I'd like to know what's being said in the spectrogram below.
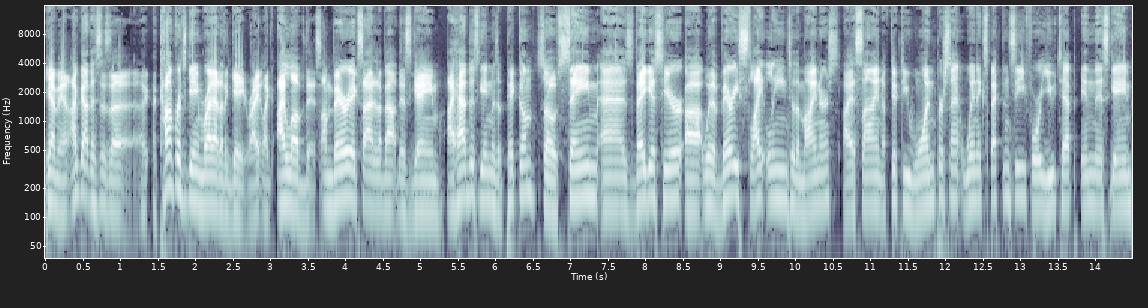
Yeah, man, I've got this as a, a conference game right out of the gate, right? Like, I love this. I'm very excited about this game. I have this game as a pick 'em, so same as Vegas here, uh, with a very slight lean to the Miners. I assign a 51% win expectancy for UTEP in this game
